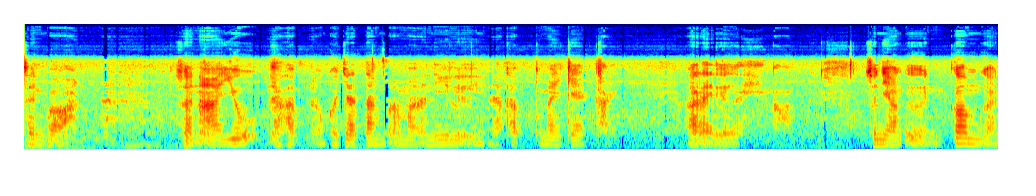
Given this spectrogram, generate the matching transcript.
เส้นบอลส่วนอายุนะครับ เราก็จะตั้งประมาณนี้เลยนะครับ จะไม่แก้ไขอะไรเลยนะครับส่วนอย่างอื่นก็เหมือน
